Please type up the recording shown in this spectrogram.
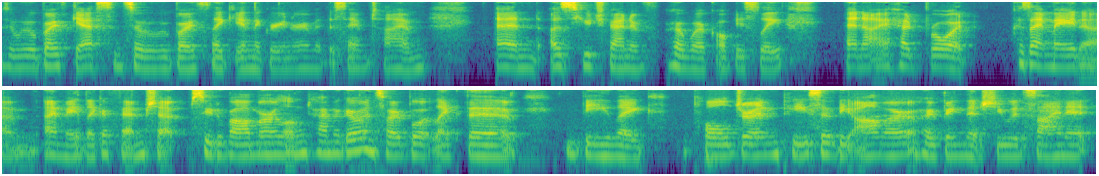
so we were both guests, and so we were both like in the green room at the same time. And I was a huge fan of her work, obviously. And I had brought because I made um I made like a femshep suit of armor a long time ago, and so I bought like the the like pauldron piece of the armor, hoping that she would sign it.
